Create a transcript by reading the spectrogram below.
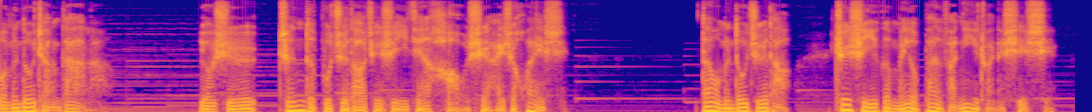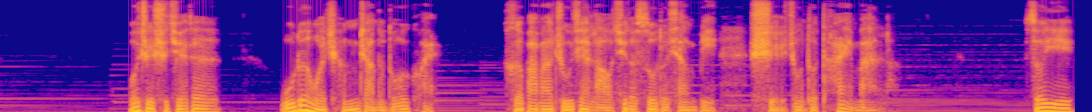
我们都长大了，有时真的不知道这是一件好事还是坏事。但我们都知道。这是一个没有办法逆转的事实。我只是觉得，无论我成长的多快，和爸妈逐渐老去的速度相比，始终都太慢了。所以，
